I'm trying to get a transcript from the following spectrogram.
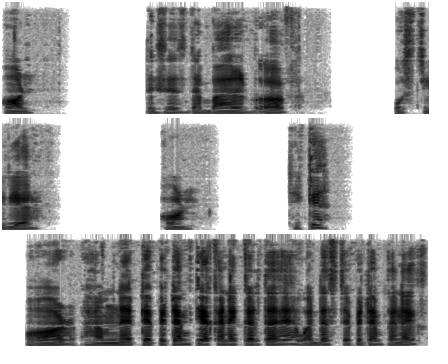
horn this is the bulb of posterior horn ठीक है? और हमने टेपेटम क्या कनेक्ट करता है? What does tapetum connect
